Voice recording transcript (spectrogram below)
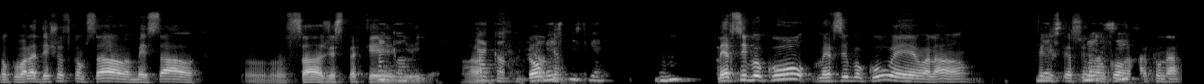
Donc voilà, des choses comme ça, mais ça, ça j'espère que. D'accord. Merci. Mhm. merci beaucoup, merci beaucoup et voilà. Félicitations encore à Tuna.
